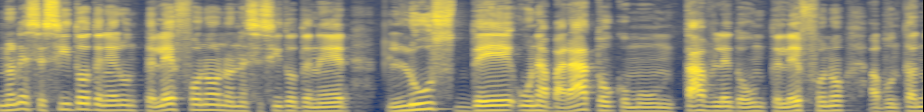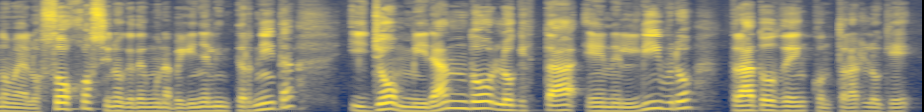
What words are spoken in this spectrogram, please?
no necesito tener un teléfono, no necesito tener luz de un aparato como un tablet o un teléfono apuntándome a los ojos, sino que tengo una pequeña linternita y yo mirando lo que está en el libro trato de encontrar lo que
